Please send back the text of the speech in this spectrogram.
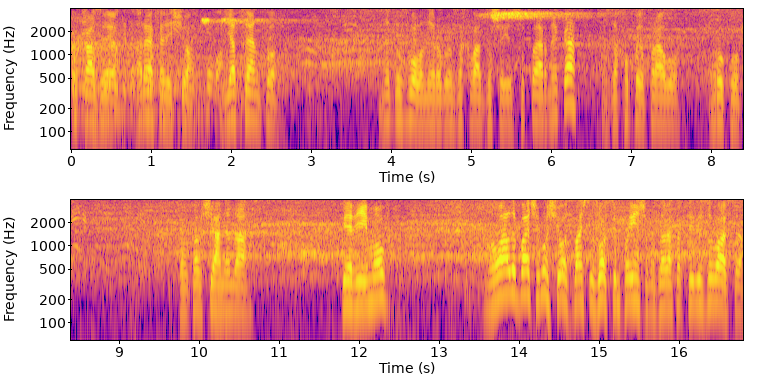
показує рефері, що. Яценко недозволений робив захват за шию суперника, захопив праву руку полтавчанина Керімов. Ну, але бачимо, що бачите, зовсім по-іншому. Зараз активізувався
